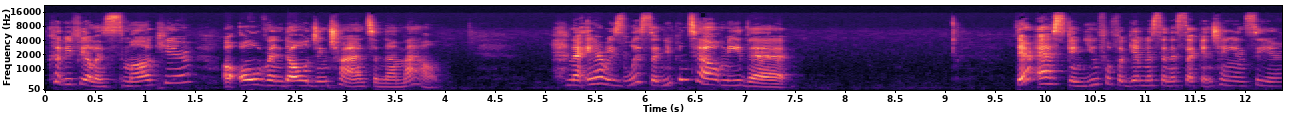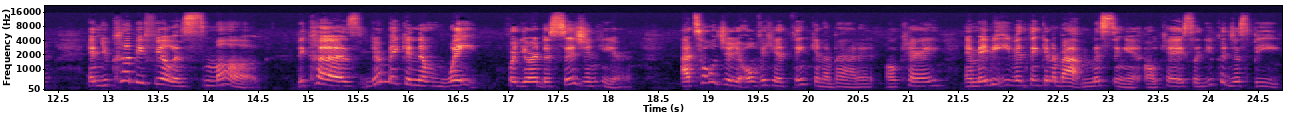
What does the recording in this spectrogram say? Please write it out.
Could be feeling smug here or overindulging, trying to numb out. Now, Aries, listen, you can tell me that they're asking you for forgiveness and a second chance here. And you could be feeling smug because you're making them wait for your decision here. I told you you're over here thinking about it, okay? And maybe even thinking about missing it, okay? So you could just be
